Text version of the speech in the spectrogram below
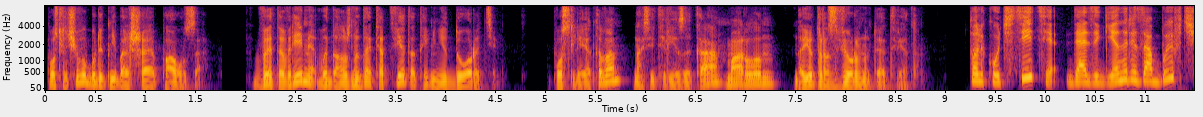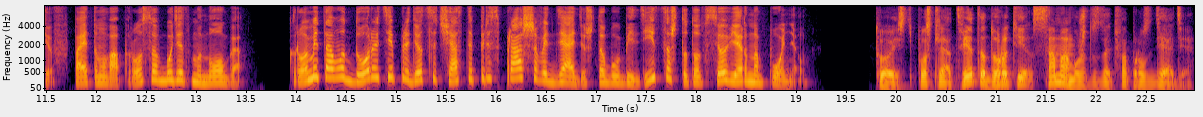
после чего будет небольшая пауза. В это время вы должны дать ответ от имени Дороти. После этого носитель языка, Марлон, дает развернутый ответ. Только учтите, дядя Генри забывчив, поэтому вопросов будет много. Кроме того, Дороти придется часто переспрашивать дядю, чтобы убедиться, что тот все верно понял. То есть после ответа Дороти сама может задать вопрос дяде.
